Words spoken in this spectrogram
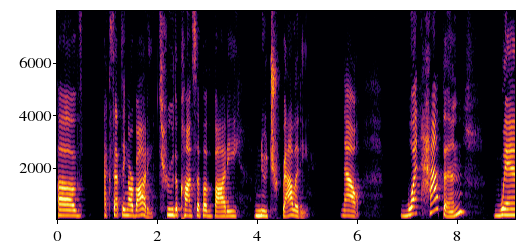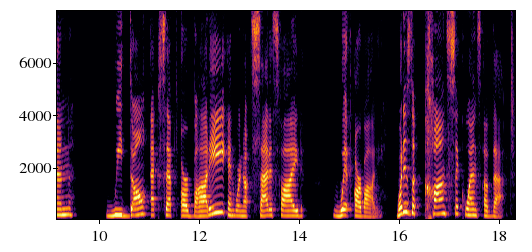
of accepting our body through the concept of body neutrality. Now, what happens when we don't accept our body and we're not satisfied with our body? What is the consequence of that?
